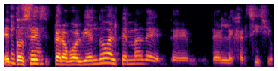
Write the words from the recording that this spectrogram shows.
Entonces, pero volviendo al tema de, del ejercicio,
